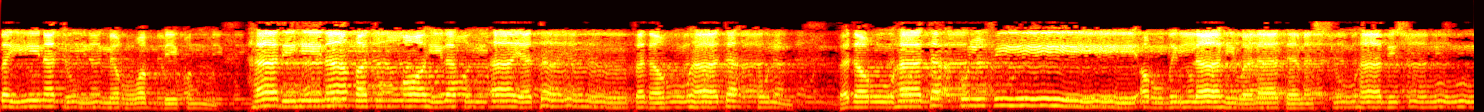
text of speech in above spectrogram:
بينة من ربكم هذه ناقة الله لكم آية فذروها تأكل فذروها تأكل في أرض الله ولا تمسوها بسوء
